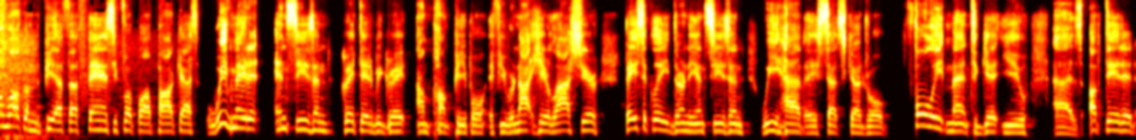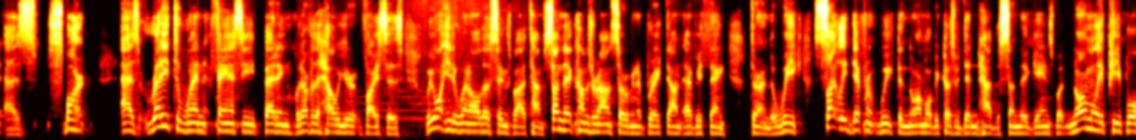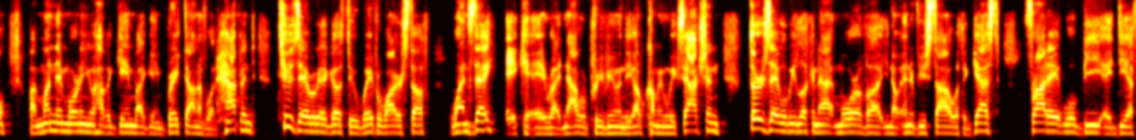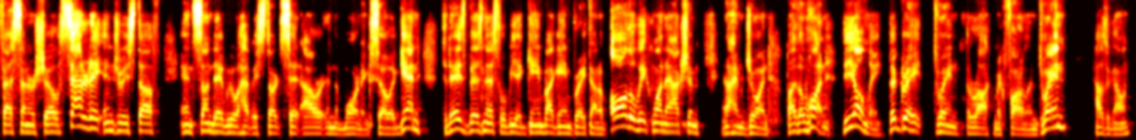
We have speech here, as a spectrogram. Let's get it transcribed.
And welcome to PFF Fantasy Football Podcast. We've made it in season. Great day to be great. I'm pumped, people. If you were not here last year, basically during the end season, we have a set schedule fully meant to get you as updated, as smart, as ready to win fantasy betting, whatever the hell your vice is. We want you to win all those things by the time Sunday comes around. So we're going to break down everything during the week. Slightly different week than normal because we didn't have the Sunday games. But normally, people, by Monday morning, you'll have a game by game breakdown of what happened. Tuesday, we're going to go through waiver wire stuff. Wednesday, aka right now, we're previewing the upcoming week's action. Thursday, we'll be looking at more of a you know interview style with a guest. Friday will be a DFS center show. Saturday, injury stuff, and Sunday we will have a start sit hour in the morning. So again, today's business will be a game by game breakdown of all the week one action, and I am joined by the one, the only, the great Dwain the Rock McFarland. Dwain, how's it going,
